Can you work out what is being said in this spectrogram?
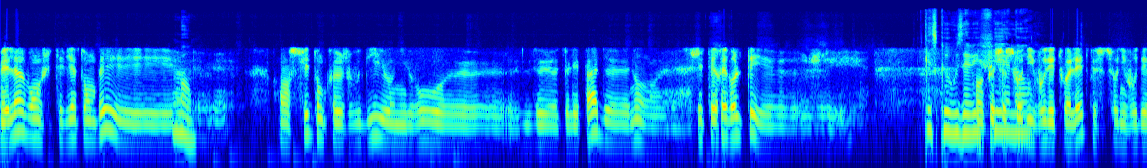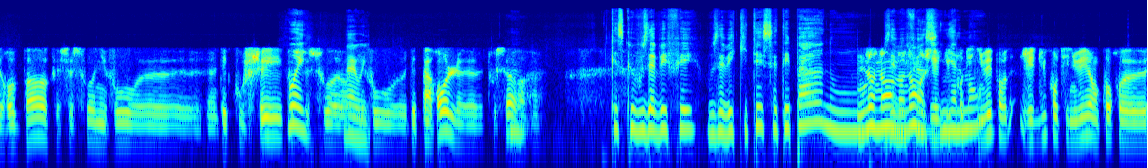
Mais là, bon, j'étais bien tombé et Bon. euh, ensuite, donc, euh, je vous dis au niveau euh, de, de l'EHPAD, euh, non, j'étais révolté. Qu'est-ce que vous avez que fait ce soit au niveau des toilettes, que ce soit au niveau des repas, que ce soit au niveau des couchers, que Oui. ce soit au Bah oui. niveau des paroles, tout ça. Mm. Qu'est-ce que vous avez fait? Vous avez quitté cette ou Non, non, non, non, j'ai dû continuer. dû encore euh,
